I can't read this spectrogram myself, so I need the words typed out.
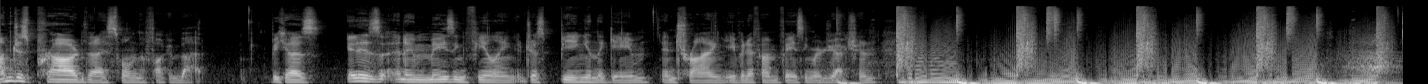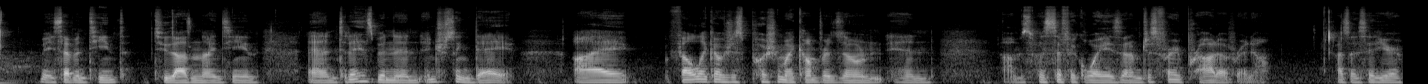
I'm just proud that I swung the fucking bat because it is an amazing feeling just being in the game and trying, even if I'm facing rejection. May 17th, 2019, and today has been an interesting day. I felt like I was just pushing my comfort zone in um, specific ways that I'm just very proud of right now. As I sit here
